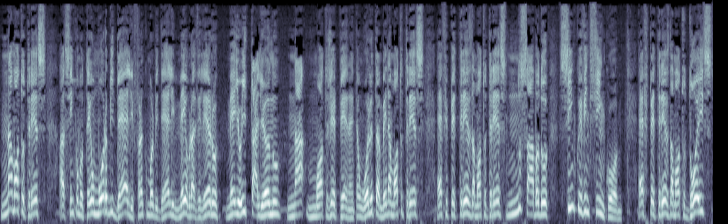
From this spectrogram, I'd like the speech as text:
na Moto 3, assim como tem o Morbidelli, Franco Morbidelli, meio brasileiro, meio italiano na MotoGP, né? Então, olho também na Moto 3, FP3 da Moto 3 no sábado, 5h25. FP3 da Moto 2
